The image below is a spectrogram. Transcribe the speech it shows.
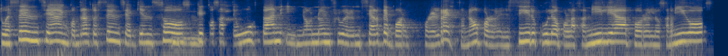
tu esencia, encontrar tu esencia, quién sos, qué cosas te gustan y no, no influenciarte por, por el resto, ¿no? Por el círculo, por la familia, por los amigos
